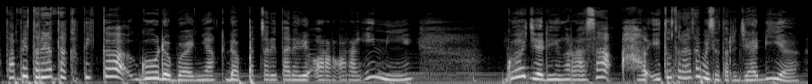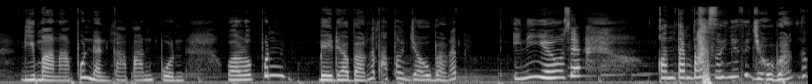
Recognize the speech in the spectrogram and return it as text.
Tapi ternyata ketika gue udah banyak dapat cerita dari orang-orang ini gue jadi ngerasa hal itu ternyata bisa terjadi ya di mana pun dan kapan pun. Walaupun beda banget atau jauh banget ini ya maksudnya kontemplasinya tuh jauh banget.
